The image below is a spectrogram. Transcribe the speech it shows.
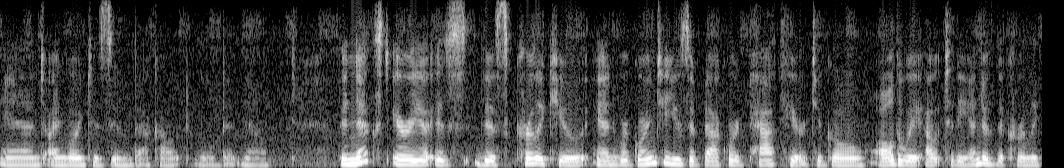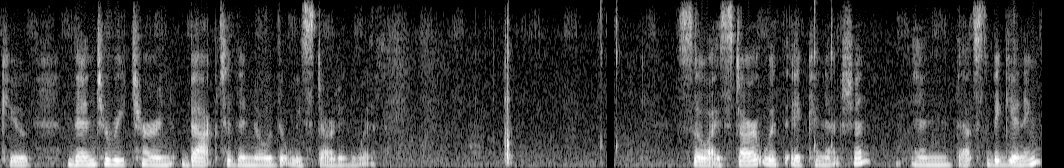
And I'm going to zoom back out a little bit now. The next area is this curly curlicue, and we're going to use a backward path here to go all the way out to the end of the curly curlicue, then to return back to the node that we started with. So I start with a connection and that's the beginning.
